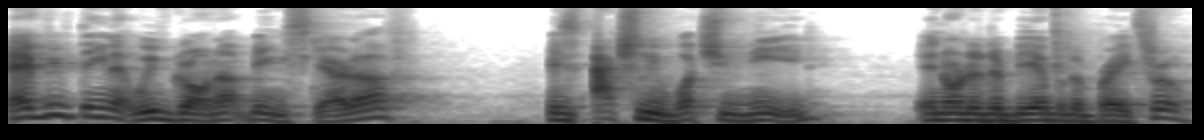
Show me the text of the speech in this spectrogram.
everything that we've grown up being scared of is actually what you need in order to be able to break through.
